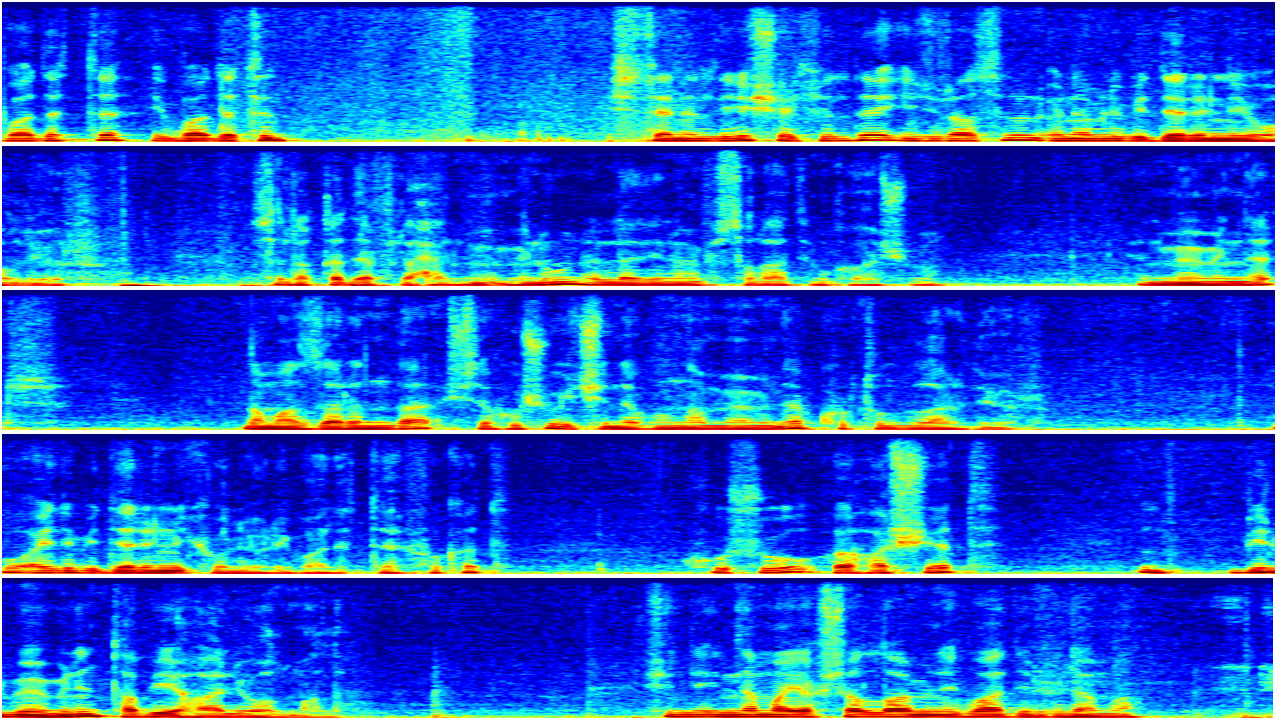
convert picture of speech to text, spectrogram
İbadette, ibadetin istenildiği şekilde icrasının önemli bir derinliği oluyor. Mesela kad eflahel müminun ellezine fi salatim haşun. Yani müminler namazlarında işte huşu içinde bulunan müminler kurtuldular diyor. Bu ayrı bir derinlik oluyor ibadette. Fakat huşu ve haşyet bir müminin tabii hali olmalı. Şimdi innema yahşallahu min ibadil ulema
